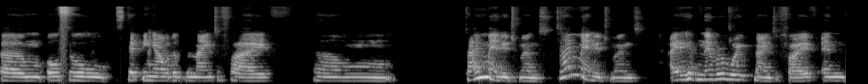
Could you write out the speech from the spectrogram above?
Um, also stepping out of the nine to five. Um, time management. Time management. I have never worked nine to five, and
